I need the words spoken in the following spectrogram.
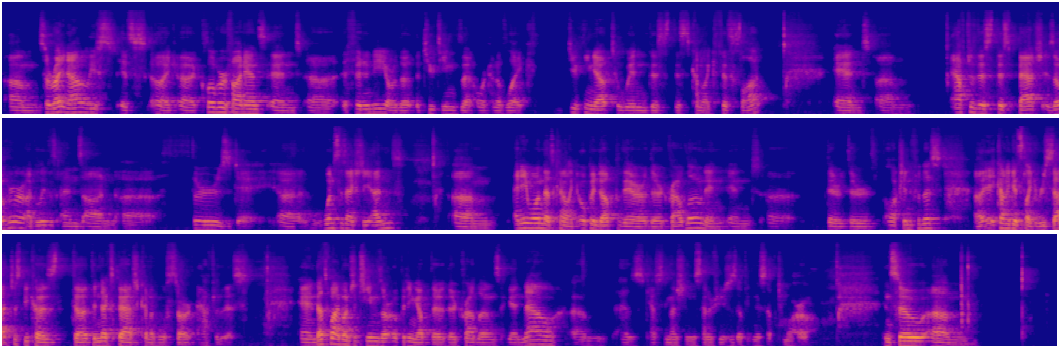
Um, so right now at least it's like uh, clover finance and uh, Efinity are the, the two teams that are kind of like duking out to win this this kind of like fifth slot. And um, after this this batch is over, I believe this ends on uh, Thursday. Uh, once this actually ends, um, anyone that's kind of like opened up their their crowd loan and and uh, their their auction for this, uh, it kind of gets like reset just because the the next batch kind of will start after this. And that's why a bunch of teams are opening up their, their crowd loans again now. Um, as Cassie mentioned, Centrifuge is opening this up tomorrow. And so um,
